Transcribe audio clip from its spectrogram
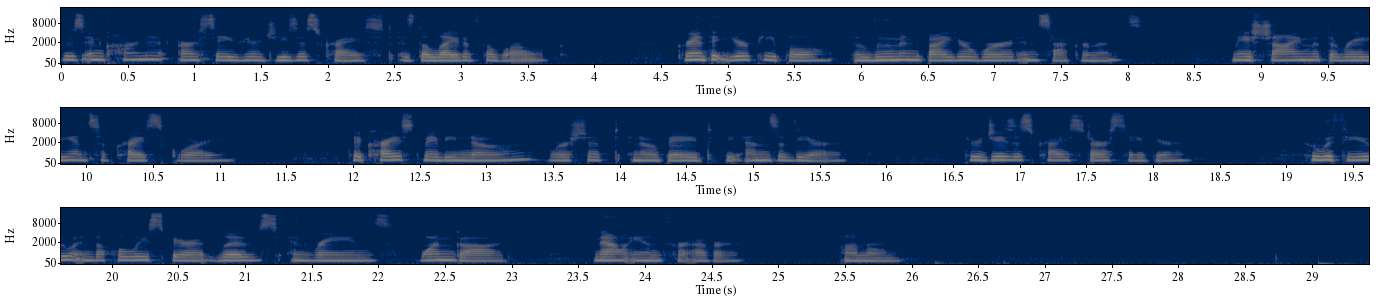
whose incarnate our Savior Jesus Christ is the light of the world, grant that your people, illumined by your word and sacraments, may shine with the radiance of Christ's glory that Christ may be known, worshiped, and obeyed to the ends of the earth, through Jesus Christ our Savior, who with you and the Holy Spirit lives and reigns, one God, now and forever. Amen.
